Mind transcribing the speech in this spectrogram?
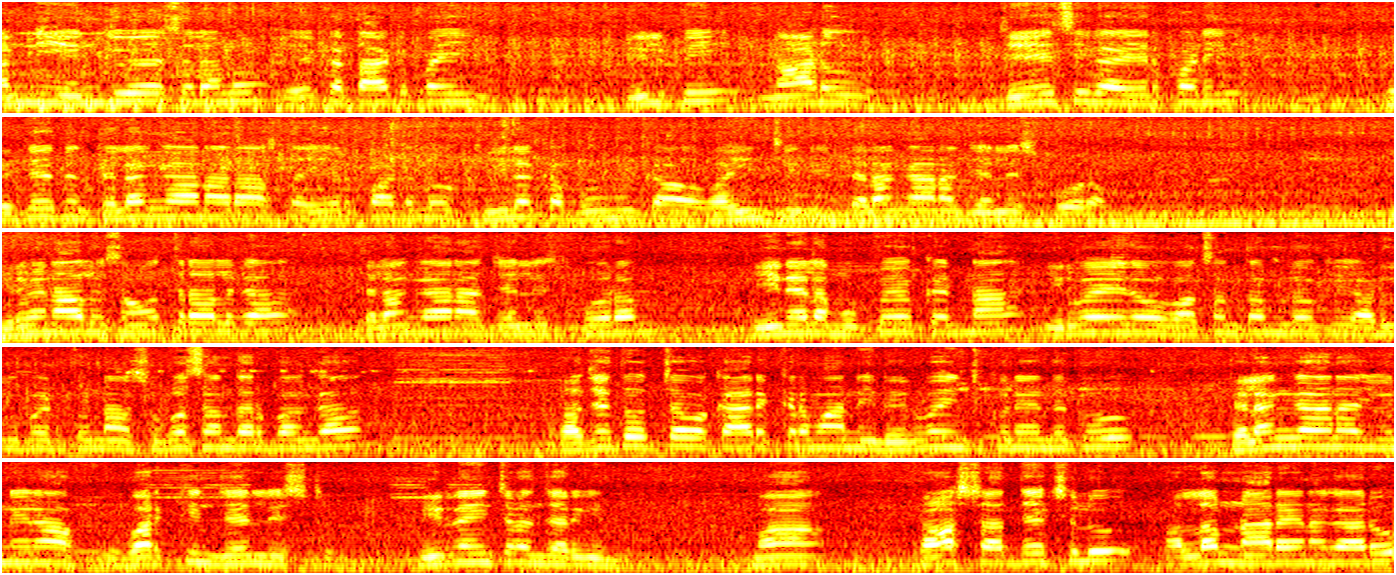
అన్ని ఎన్జిఓస్లను ఏకతాటిపై నిలిపి నాడు జేఏసీగా ఏర్పడి పెద్ద తెలంగాణ రాష్ట్ర ఏర్పాటులో కీలక భూమిక వహించింది తెలంగాణ జర్నలిస్ట్ ఫోరం. ఇరవై నాలుగు సంవత్సరాలుగా తెలంగాణ జర్నలిస్ట్ ఫోరం ఈ నెల ముప్పై ఒకటిన ఇరవై ఐదవ వసంతంలోకి అడుగు పెడుతున్న శుభ సందర్భంగా రజతోత్సవ కార్యక్రమాన్ని నిర్వహించుకునేందుకు Telangana union of working journalist నిర్ణయించడం జరిగింది. మా రాష్ట్ర అధ్యక్షులు అల్లం నారాయణ గారు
